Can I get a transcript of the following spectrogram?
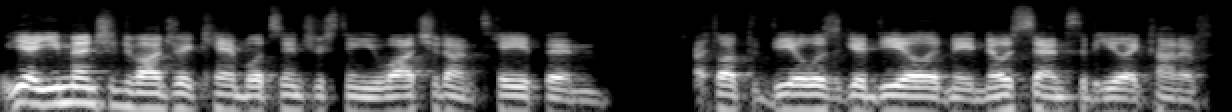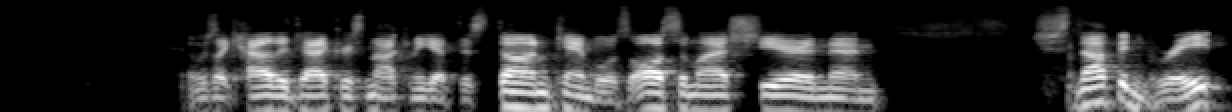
yeah, you mentioned De'Vondre Campbell. It's interesting. You watch it on tape, and I thought the deal was a good deal. It made no sense that he like kind of it was like how the Packers not going to get this done. Campbell was awesome last year, and then just not been great.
